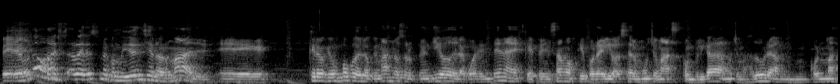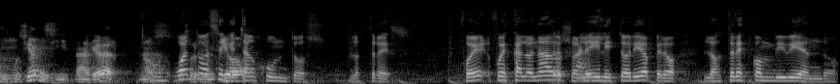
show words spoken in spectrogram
Pero no, a ver, es una convivencia normal. Eh, creo que un poco de lo que más nos sorprendió de la cuarentena es que pensamos que por ahí iba a ser mucho más complicada, mucho más dura, con más discusiones y nada que ver. ¿Cuánto hace que están juntos los tres? Fue, fue escalonado, yo leí la historia, pero los tres conviviendo.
